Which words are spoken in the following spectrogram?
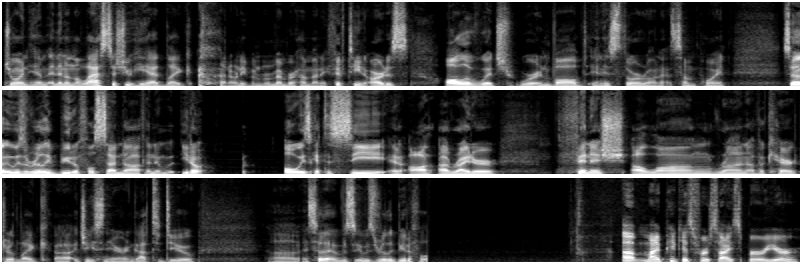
join him. And then on the last issue, he had like, I don't even remember how many, 15 artists, all of which were involved in his Thor run at some point. So it was a really beautiful send off, and it, you don't always get to see an, a writer finish a long run of a character like uh, Jason Aaron got to do. Um, and so that was it was really beautiful. Uh, my pick is for Si Spurrier.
